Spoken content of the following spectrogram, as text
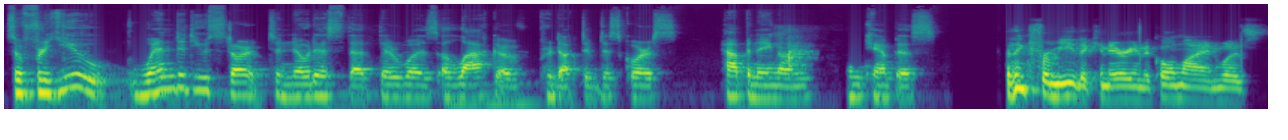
So, for you, when did you start to notice that there was a lack of productive discourse happening on, on campus? I think for me, the canary in the coal mine was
